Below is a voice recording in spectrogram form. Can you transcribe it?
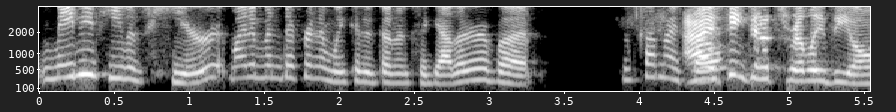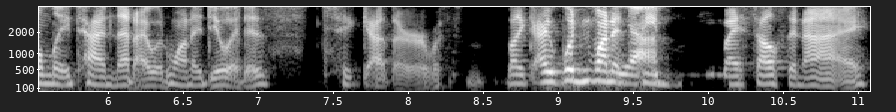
maybe if he was here, it might have been different, and we could have done it together. But just by myself. I think that's really the only time that I would want to do it is together with like I wouldn't want it Yeah. to be myself and I.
